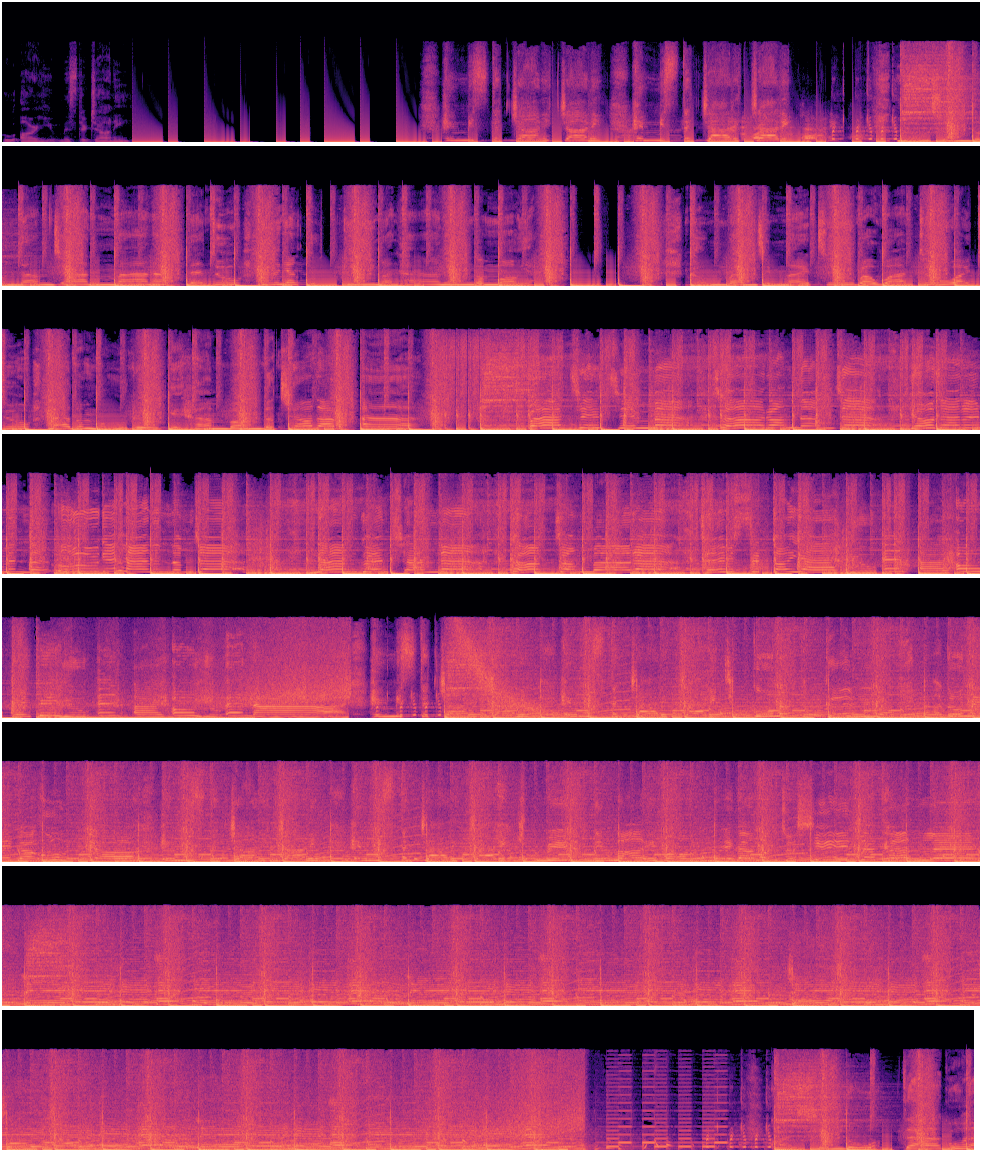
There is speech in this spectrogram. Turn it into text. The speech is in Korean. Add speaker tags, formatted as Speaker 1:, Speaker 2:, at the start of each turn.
Speaker 1: Who are you, Mr. Johnny?
Speaker 2: Hey, Mr. Johnny, Johnny. Hey, Mr. Johnny, Johnny.
Speaker 3: 너 정도 남자는 많았대도 그냥 웃기만 하는 건 뭐야? 건방진 말투 봐. está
